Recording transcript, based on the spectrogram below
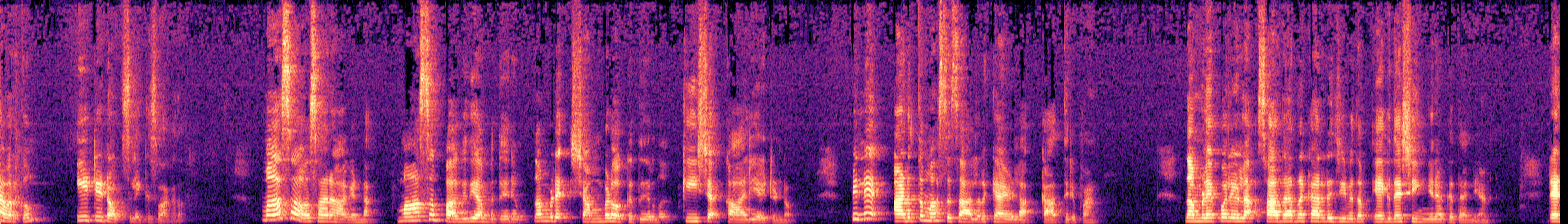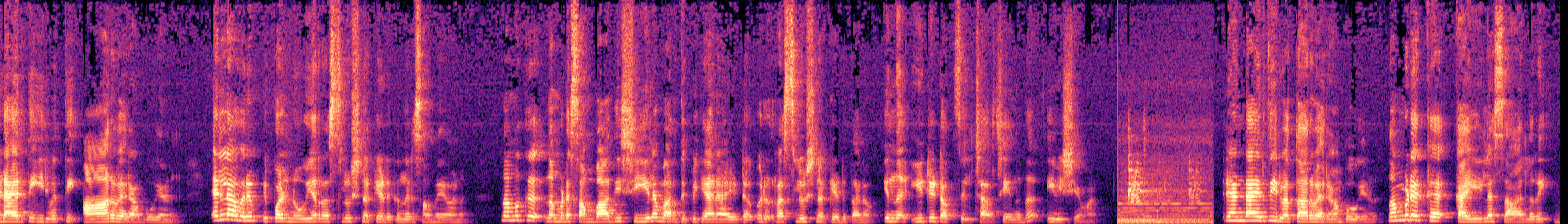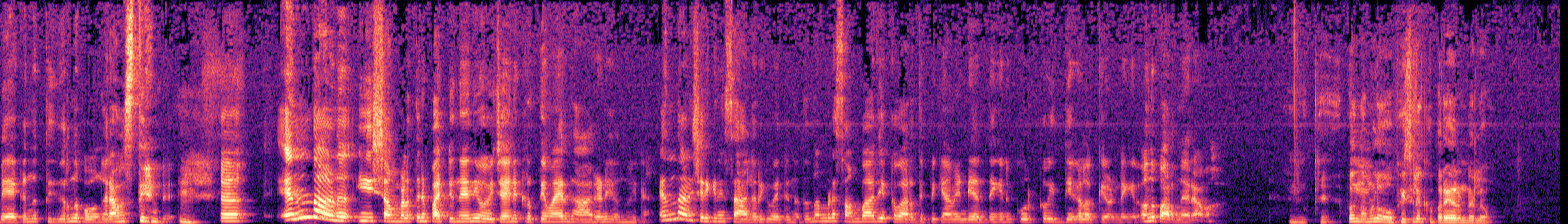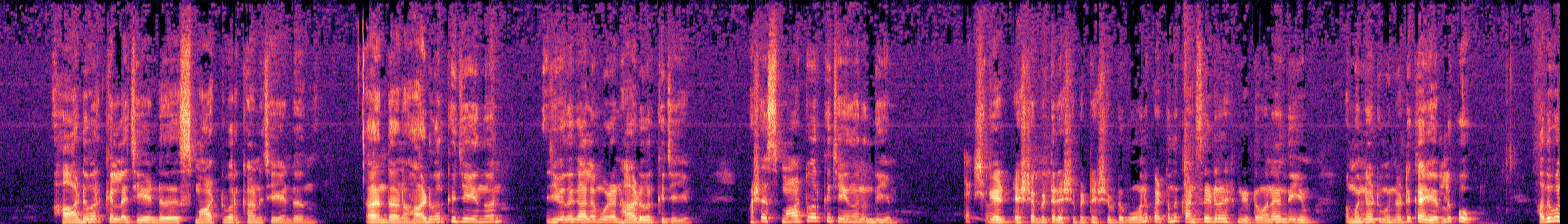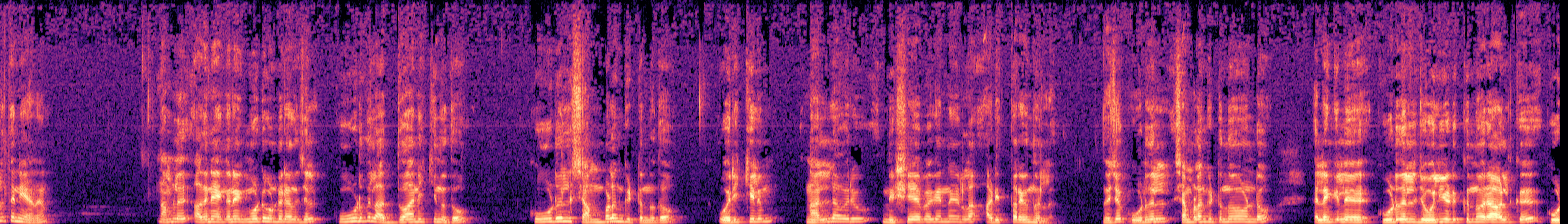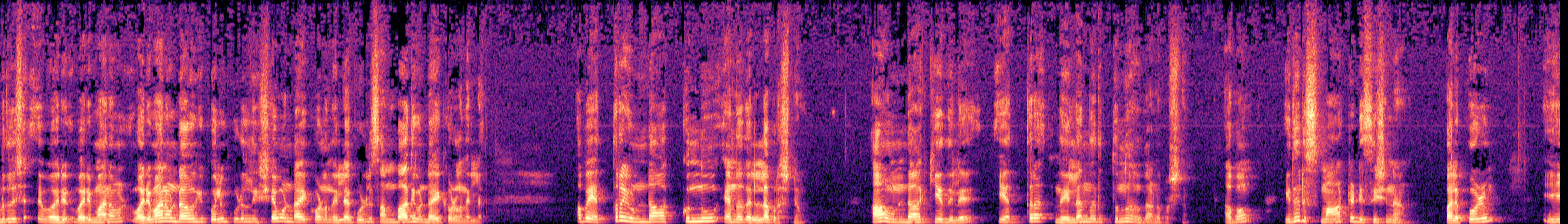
എല്ലാവർക്കും E T ടോക്സിലേക്ക് സ്വാഗതം. മാസം അവസാനം ആകണ്ട മാസം പകുതി ആകുമ്പോഴത്തേനും നമ്മുടെ ശമ്പളമൊക്കെ തീർന്ന് കീശ കാലിയായിട്ടുണ്ടോ പിന്നെ അടുത്ത മാസത്തെ സാലറിക്കായുള്ള കാത്തിരിപ്പാണ്. നമ്മളെപ്പോലെയുള്ള സാധാരണക്കാരുടെ ജീവിതം ഏകദേശം ഇങ്ങനെയൊക്കെ തന്നെയാണ്. രണ്ടായിരത്തി ഇരുപത്തി ആറ് വരാൻ പോവുകയാണ്. എല്ലാവരും ഇപ്പോൾ ന്യൂ ഇയർ റെസൊല്യൂഷനൊക്കെ എടുക്കുന്ന ഒരു സമയമാണ്. നമുക്ക് നമ്മുടെ സമ്പാദ്യ ശീലം വർദ്ധിപ്പിക്കാനായിട്ട് ഒരു റെസൊല്യൂഷനൊക്കെ എടുത്താലോ? ഇന്ന് ഇ ടി ടോക്സിൽ ചർച്ച ചെയ്യുന്നത് ഈ വിഷയമാണ്. രണ്ടായിരത്തി ഇരുപത്തി ആറ് വരാൻ പോവുകയാണ്. നമ്മുടെയൊക്കെ കയ്യിലെ സാലറി വേഗം തീർന്നു പോകുന്ന ഒരവസ്ഥയുണ്ട് എന്താണ് ഈ ശമ്പളത്തിന് പറ്റുന്നതെന്ന് ചോദിച്ചാൽ അതിന് കൃത്യമായ ധാരണയൊന്നുമില്ല. എന്താണ് ശരിക്കും ഈ സാലറിക്ക് പറ്റുന്നത്? നമ്മുടെ സമ്പാദ്യമൊക്കെ വർദ്ധിപ്പിക്കാൻ വേണ്ടി എന്തെങ്കിലും കുറുക്ക് വിദ്യകളൊക്കെ ഉണ്ടെങ്കിൽ ഒന്ന് പറഞ്ഞുതരാമോ? ഓക്കെ. അപ്പോൾ നമ്മൾ ഓഫീസിലൊക്കെ പറയാറുണ്ടല്ലോ ഹാർഡ് വർക്കല്ല ചെയ്യേണ്ടത് സ്മാർട്ട് വർക്കാണ് ചെയ്യേണ്ടതെന്ന്. അതെന്താണ്? ഹാർഡ് വർക്ക് ചെയ്യുന്നവൻ ജീവിതകാലം മുഴുവൻ ഹാർഡ് വർക്ക് ചെയ്യും. പക്ഷേ സ്മാർട്ട് വർക്ക് ചെയ്യുന്നവൻ എന്ത് ചെയ്യും? രക്ഷപ്പെട്ട്. രക്ഷപ്പെട്ട് രക്ഷപ്പെട്ട് പോകും അവന് പെട്ടെന്ന് കൺസിഡറേഷൻ കിട്ടും. അവനെ എന്ത് ചെയ്യും? മുന്നോട്ട് മുന്നോട്ട് കരിയറിൽ പോകും. അതുപോലെ തന്നെയാണ് നമ്മൾ അതിനെ എങ്ങനെ ഇങ്ങോട്ട് കൊണ്ടുവരാന്ന് വെച്ചാൽ കൂടുതൽ അധ്വാനിക്കുന്നതോ കൂടുതൽ ശമ്പളം കിട്ടുന്നതോ ഒരിക്കലും നല്ല ഒരു നിക്ഷേപകനുള്ള അടിത്തറയൊന്നുമല്ല. എന്ന് വെച്ചാൽ കൂടുതൽ ശമ്പളം കിട്ടുന്നതുകൊണ്ടോ അല്ലെങ്കിൽ കൂടുതൽ ജോലി എടുക്കുന്ന ഒരാൾക്ക് കൂടുതൽ വരുമാനം വരുമാനം ഉണ്ടാവുമെങ്കിൽ പോലും കൂടുതൽ നിക്ഷേപം ഉണ്ടായിക്കൊള്ളുന്നില്ല കൂടുതൽ സമ്പാദ്യം ഉണ്ടായിക്കൊള്ളുന്നില്ല അപ്പോൾ എത്ര ഉണ്ടാക്കുന്നു എന്നതല്ല പ്രശ്നം. ആ ഉണ്ടാക്കിയതിൽ എത്ര നിലനിർത്തുന്നു എന്നതാണ് പ്രശ്നം. അപ്പം ഇതൊരു സ്മാർട്ട് ഡിസിഷനാണ് പലപ്പോഴും ഈ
